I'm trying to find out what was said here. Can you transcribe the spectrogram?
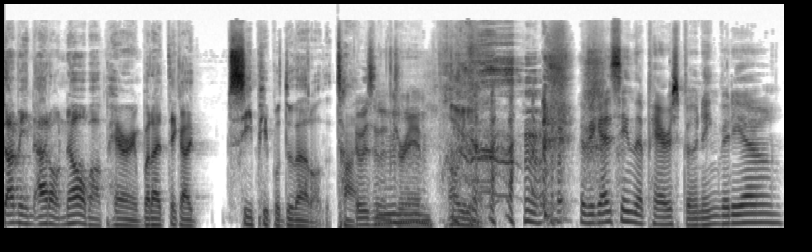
I mean, I don't know about pairing, but I think I see people do that all the time. It was in a mm-hmm. dream. oh, yeah. Have you guys seen the pair spooning video?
